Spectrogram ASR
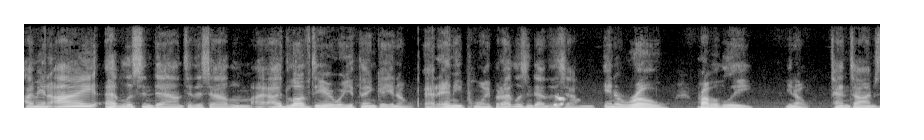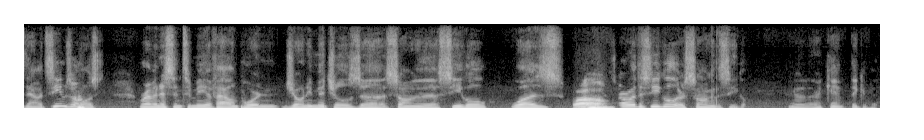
I mean, I have listened down to this album. I, I'd love to hear what you think, you know, at any point, but I've listened down to this album in a row probably you know, 10 times now. It seems almost reminiscent to me of how important Joni Mitchell's uh, Song of the Seagull was. Wow. Star with the Seagull or Song of the Seagull? Uh, I can't think of it.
